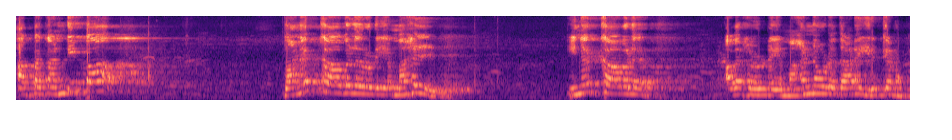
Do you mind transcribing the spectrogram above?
அப்ப கண்டிப்பா வனக்காவலருடைய மகள் இனக்காவலர் அவர்களுடைய மகனோட தானே இருக்கணும்.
